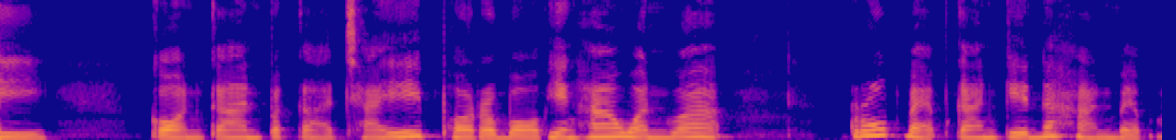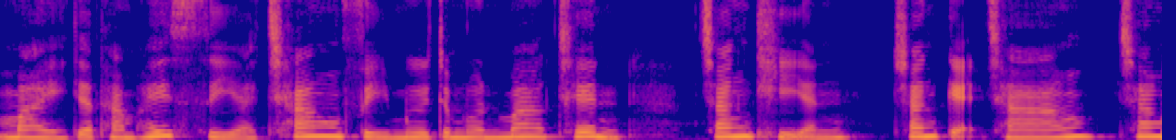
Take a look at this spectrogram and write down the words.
124 ก่อนการประกาศใช้พรบเพียง 5 วันว่า รูปแบบการเกณฑ์ทหารแบบใหม่จะทำให้เสียช่างฝีมือจำนวนมาก เช่น ช่างเขียน ช่างแกะช้าง ช่าง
